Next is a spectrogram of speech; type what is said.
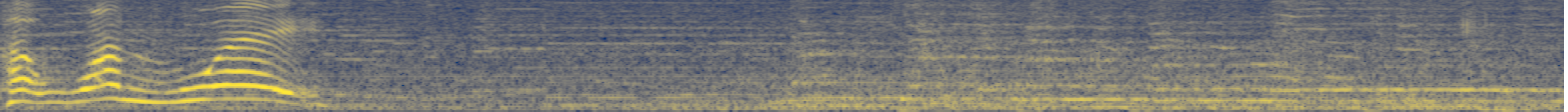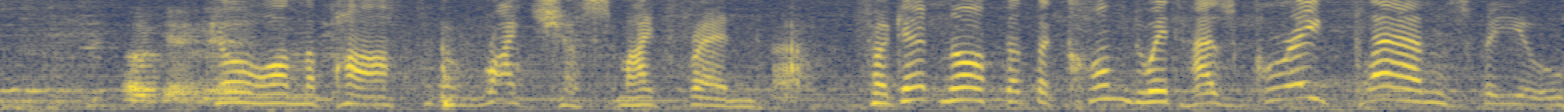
her one way. Okay. Go on the path to the righteous, my friend. Forget not that the conduit has great plans for you.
